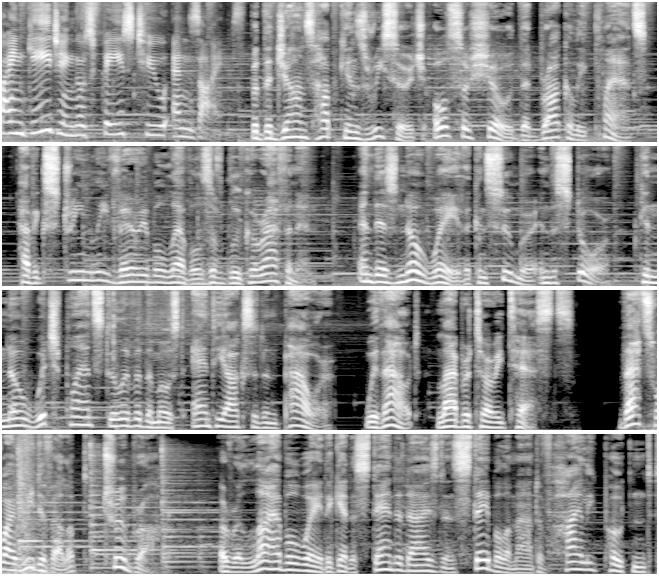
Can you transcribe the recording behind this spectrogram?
by engaging those phase 2 enzymes. But the Johns Hopkins research also showed that broccoli plants have extremely variable levels of glucoraphanin. And there's no way the consumer in the store can know which plants deliver the most antioxidant power without laboratory tests. That's why we developed TrueBroc, a reliable way to get a standardized and stable amount of highly potent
